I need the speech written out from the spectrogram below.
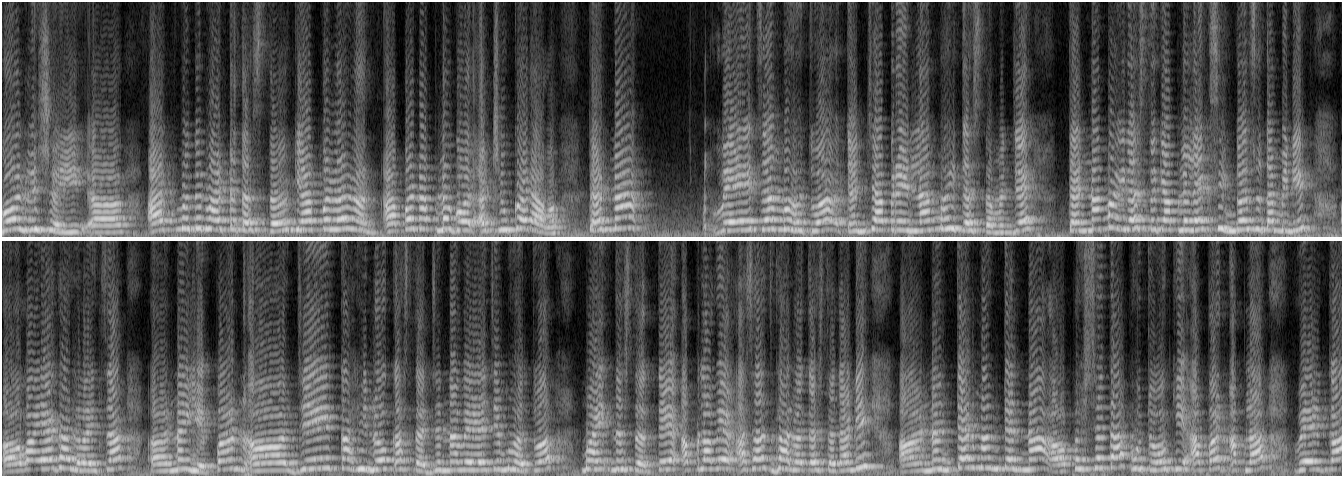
गोल विषयी आतमधून वाटत असतं की आपल्याला आपण आपलं गोल अचीव करावं त्यांना वेळेचं महत्त्व त्यांच्या ब्रेनला माहीत असतं. म्हणजे त्यांना माहीत असतं की आपल्याला एक सिंगल सुद्धा मिनिट वाया घालवायचा नाहीये. पण जे काही लोक असतात ज्यांना वेळेचे महत्त्व माहीत नसतं ते आपला वेळ असाच घालवत असतात. आणि नंतर मग त्यांना पश्चाताप होतो की आपण आपला वेळ का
